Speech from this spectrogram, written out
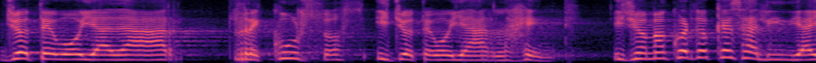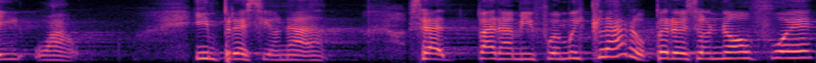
yo te voy a dar recursos y yo te voy a dar la gente. Y yo me acuerdo que salí de ahí, wow, impresionada. O sea, para mí fue muy claro, pero eso no fue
